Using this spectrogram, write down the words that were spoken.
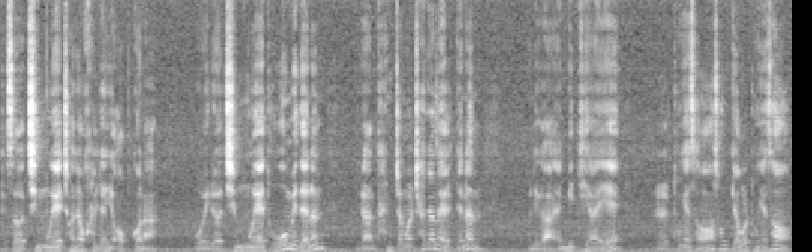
그래서 직무에 전혀 관련이 없거나 오히려 직무에 도움이 되는 이러한 단점을 찾아낼 때는 우리가 MBTI를 통해서 성격을 통해서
